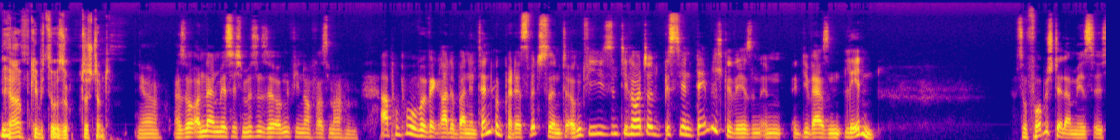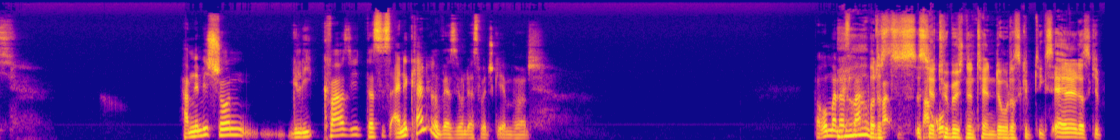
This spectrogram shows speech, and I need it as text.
Ja, gebe ich sowieso. Das stimmt. Ja, also online-mäßig müssen sie irgendwie noch was machen. Apropos, wo wir gerade bei Nintendo und bei der Switch sind, irgendwie sind die Leute ein bisschen dämlich gewesen in, in diversen Läden. So vorbestellermäßig. Haben nämlich schon geleakt quasi, dass es eine kleinere Version der Switch geben wird. Warum man das ja, macht? aber das, das ist ja warum- typisch Nintendo. Das gibt XL, das gibt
